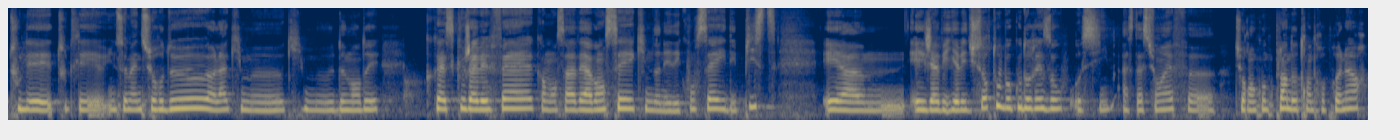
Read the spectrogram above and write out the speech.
tous les, toutes les, une semaine sur deux, voilà, qui, me, qui me demandait qu'est-ce que j'avais fait, comment ça avait avancé, qui me donnait des conseils, des pistes. Et, euh, il y avait surtout beaucoup de réseaux aussi. À Station F, euh, tu rencontres plein d'autres entrepreneurs,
